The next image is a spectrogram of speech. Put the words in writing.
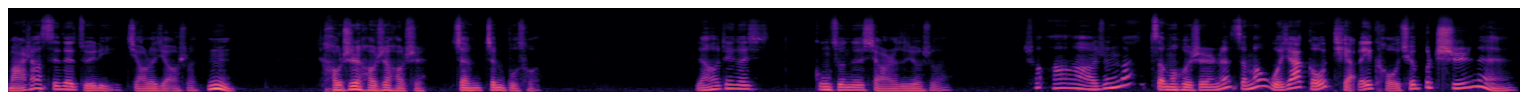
马上塞在嘴里嚼了嚼，说：“嗯，好吃，好吃，好吃，真真不错。”然后这个公孙的小儿子就说。说啊，说那怎么回事？那怎么我家狗舔了一口却不吃呢？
